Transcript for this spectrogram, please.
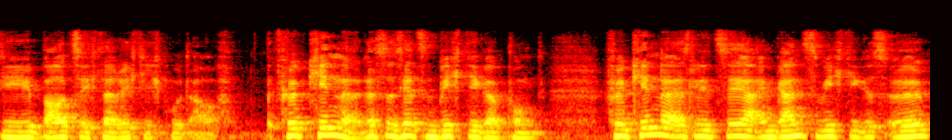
die baut sich da richtig gut auf für Kinder, das ist jetzt ein wichtiger Punkt. Für Kinder ist Lycea ein ganz wichtiges Öl.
